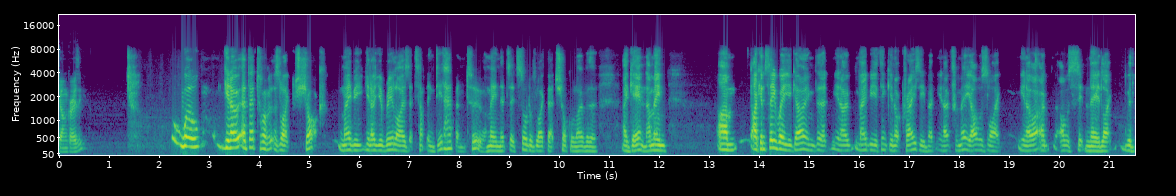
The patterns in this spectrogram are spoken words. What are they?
going crazy. Well, you know, at that time it was like shock. Maybe you know you realise that something did happen too. I mean, it's it's sort of like that shock all over the again. I mean, um, I can see where you're going. That you know maybe you think you're not crazy, but you know for me, I was like, you know, I I was sitting there like with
